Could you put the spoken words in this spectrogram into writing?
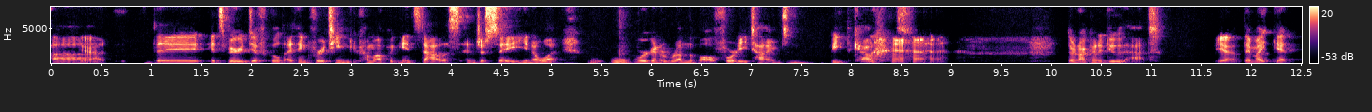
uh, Yeah. they it's very difficult I think for a team to come up against Dallas and just say, you know what, we're going to run the ball 40 times and beat the Cowboys. they're not going to do that. yeah. They might get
